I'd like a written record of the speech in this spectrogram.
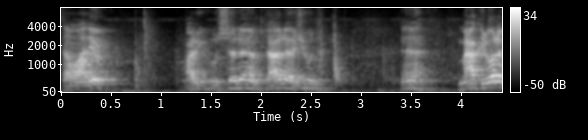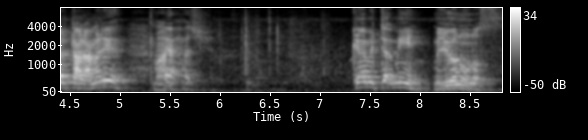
السلام عليكم. عليكم السلام. تعال يا جودة ها معاك الورق بتاع العملية؟ معايا يا حاج. كام التأمين؟ مليون ونص.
